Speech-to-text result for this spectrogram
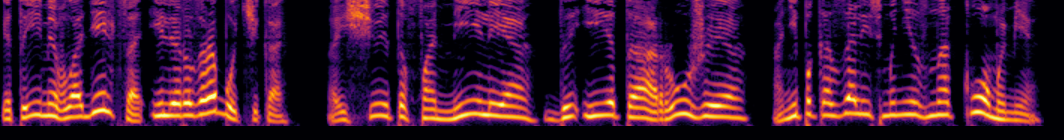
Это имя владельца или разработчика? А еще это фамилия, да и это оружие. Они показались мне знакомыми.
